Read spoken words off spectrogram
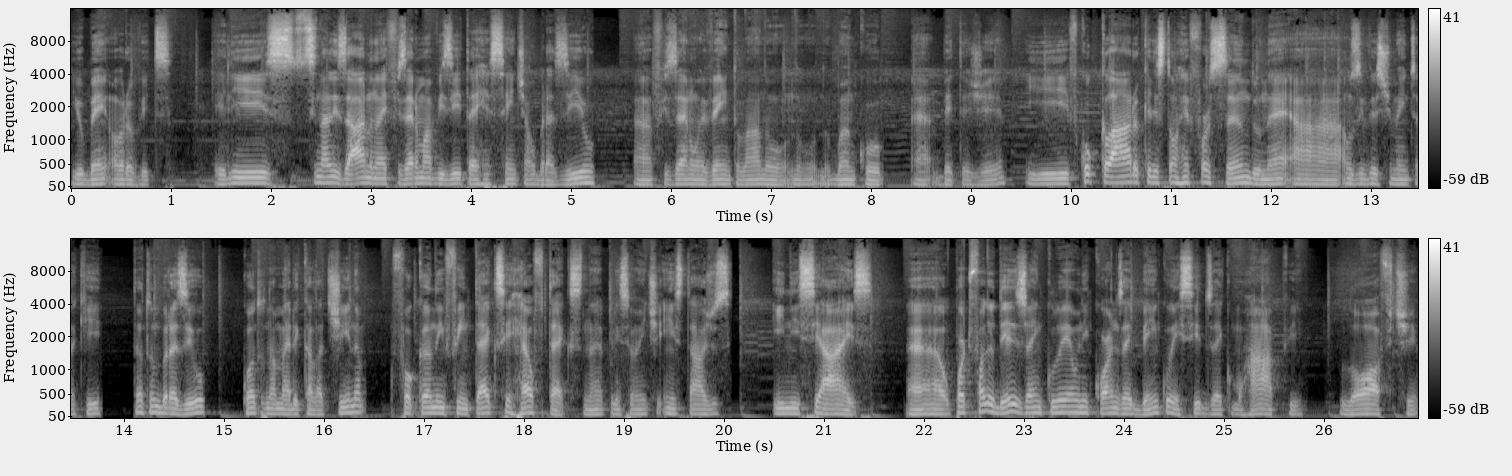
e o Ben Horowitz. Eles sinalizaram né, fizeram uma visita recente ao Brasil, uh, fizeram um evento lá no, no, no banco BTG e ficou claro que eles estão reforçando né, a, os investimentos aqui, tanto no Brasil quanto na América Latina, focando em fintechs e health techs, né, principalmente em estágios iniciais. Uh, o portfólio deles já inclui unicórnios aí bem conhecidos aí como Rap, Loft,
